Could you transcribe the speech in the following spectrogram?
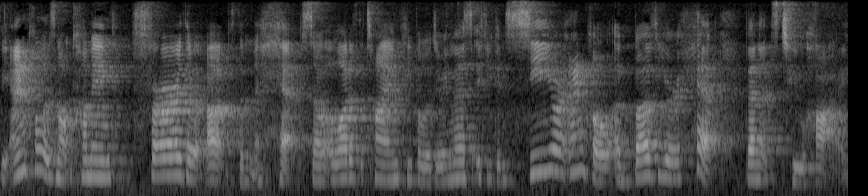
The ankle is not coming further up than the hip. So a lot of the time people are doing this. If you can see your ankle above your hip, then it's too high.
